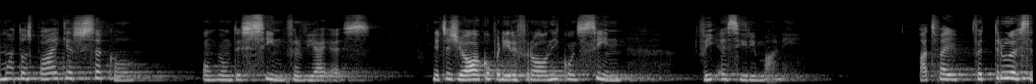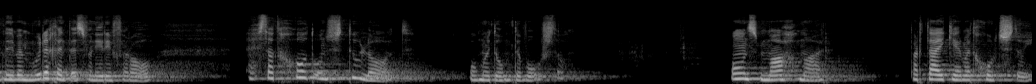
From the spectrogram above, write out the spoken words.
Omdat ons baie keer sukkel om hom te sien vir wie hy is. Net soos Jakob in hierdie verhaal nie kon sien wie is hierdie man nie. Wat vir vertroostend en bemoedigend is van hierdie verhaal is dat God ons toelaat om met hom te worstel. Ons mag maar partykeer met God stoei.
